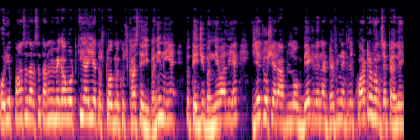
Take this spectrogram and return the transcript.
और ये पाँच हज़ार सतानवे मेगावाट की आई है तो स्टॉक में कुछ खास तेज़ी बनी नहीं है तो तेज़ी बनने वाली है। ये जो शेयर आप लोग देख लेना, डेफिनेटली क्वार्टर वन से पहले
